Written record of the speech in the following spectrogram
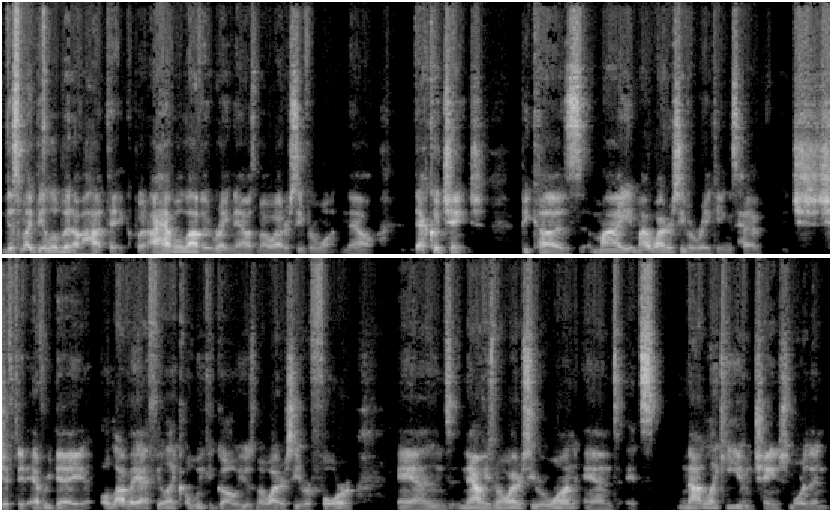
this might be a little bit of a hot take, but I have Olave right now as my wide receiver one. Now that could change because my my wide receiver rankings have shifted every day. Olave, I feel like a week ago he was my wide receiver four and now he's my wide receiver one, and it's not like he even changed more than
